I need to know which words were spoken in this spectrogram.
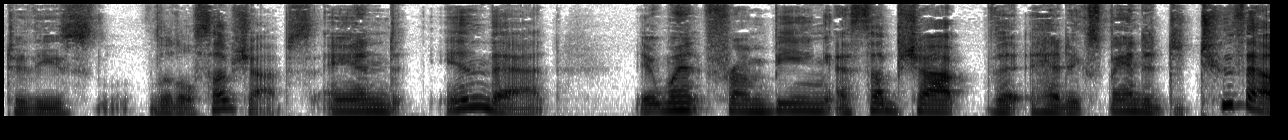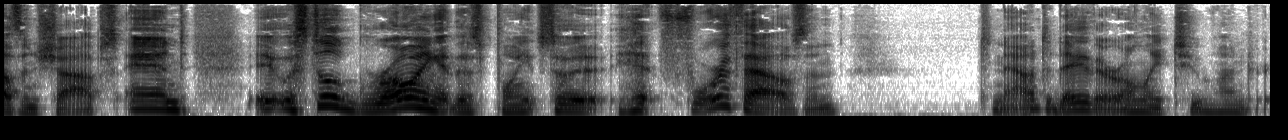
to these little sub shops. And in that, it went from being a sub shop that had expanded to 2,000 shops, and it was still growing at this point, so it hit 4,000, to now today there are only 200.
